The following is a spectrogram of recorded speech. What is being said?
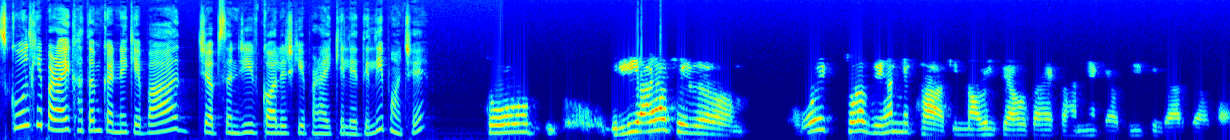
School की पढ़ाई खत्म करने के बाद जब संजीव कॉलेज की पढ़ाई के लिए दिल्ली पहुँचे तो दिल्ली आया फिर वो एक थोड़ा जहन में था कि नॉवेल क्या होता है कहानियाँ क्या होती है किरदार क्या होता है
